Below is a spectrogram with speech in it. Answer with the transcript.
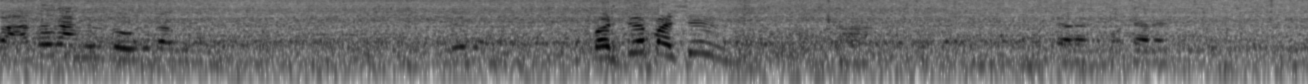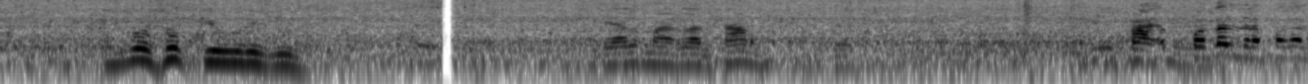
आता सांगितलं तेवढी टाकून पडशील पडशील मोठ्या आला मोठ्या आला त्याला मारला थांब पकड जरा पकड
